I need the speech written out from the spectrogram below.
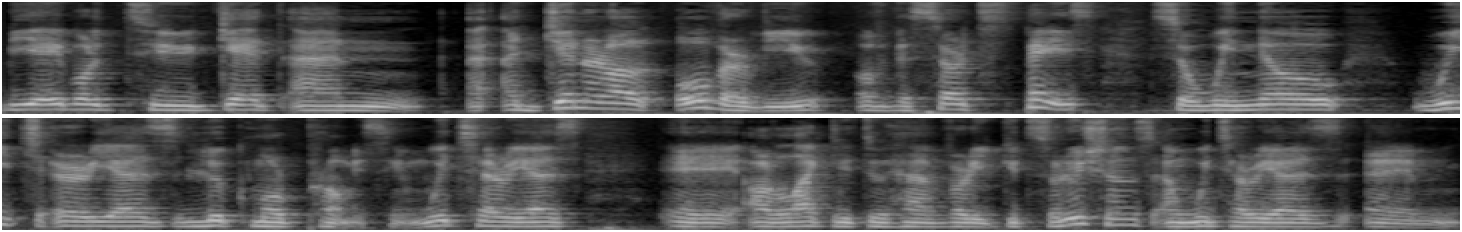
be able to get an, a general overview of the search space so we know which areas look more promising, which areas uh, are likely to have very good solutions and which areas um,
